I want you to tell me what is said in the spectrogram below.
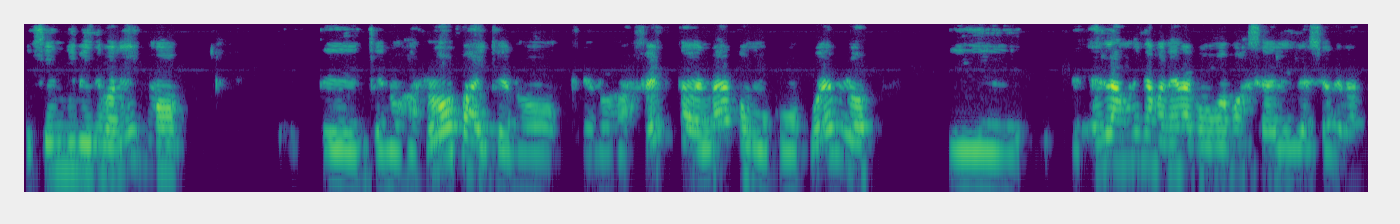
ese individualismo este, que nos arropa y que nos, que nos afecta, ¿verdad? Como, como pueblo. Y es la única manera como vamos a salir hacia adelante.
